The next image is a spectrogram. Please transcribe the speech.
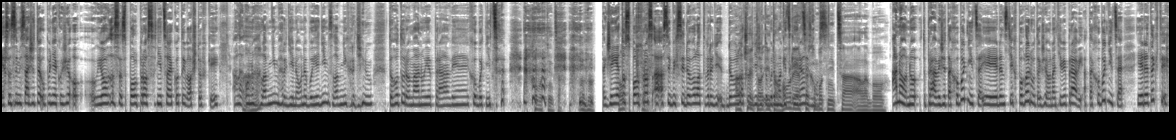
já jsem si myslela, že to je úplně jako, že o, o, jo, zase spolpros něco jako ty vlaštovky, ale Aha. on hlavním hrdinou, nebo jedním z hlavních hrdinů tohoto románu je právě Chobotnice. Chobotnice. Mhm. Takže je to okay. spolpros a asi bych si dovolila tvrdit, dovolila tvrdit, to, že to bude to magický realismus. chobotnice, alebo... Ano, no to právě, že ta chobotnice je jeden z těch pohledů, takže ona ti vypráví. A ta chobotnice je detektiv.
